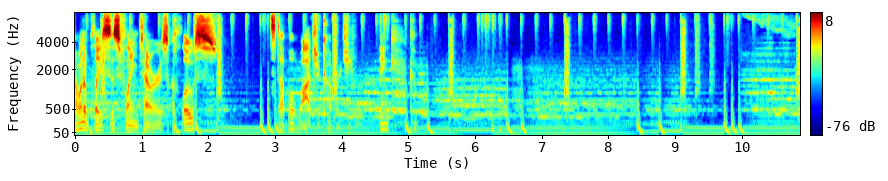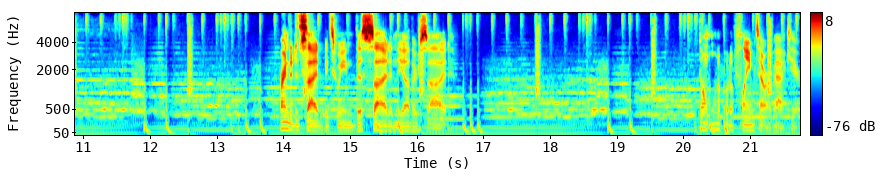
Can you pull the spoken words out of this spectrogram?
I want to place this flame tower as close. Let's double watch a coverage, I think. Trying to decide between this side and the other side. Don't want to put a flame tower back here.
